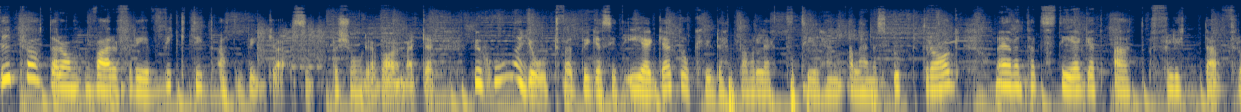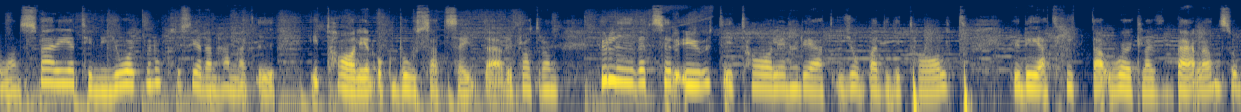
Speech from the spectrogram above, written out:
Vi pratar om varför det är viktigt att bygga sitt personliga varumärke, hur hon har gjort för att bygga sitt eget och hur detta har lett till alla hennes uppdrag. Hon har även tagit steget att flytta från Sverige till New York men också sedan hamnat i Italien och bosatt sig där. Vi pratar om hur livet ser ut i Italien, hur det är att jobba digitalt, hur det är att hitta work-life balance och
